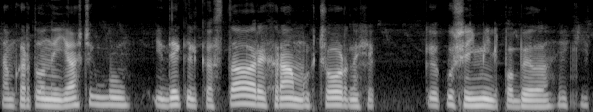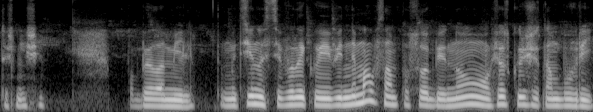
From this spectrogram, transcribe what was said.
Там картонний ящик був і декілька старих рамок, чорних, яку ще й міль побила, які точніше, побила міль. Тому цінності великої він не мав сам по собі, але все скоріше там був рій.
